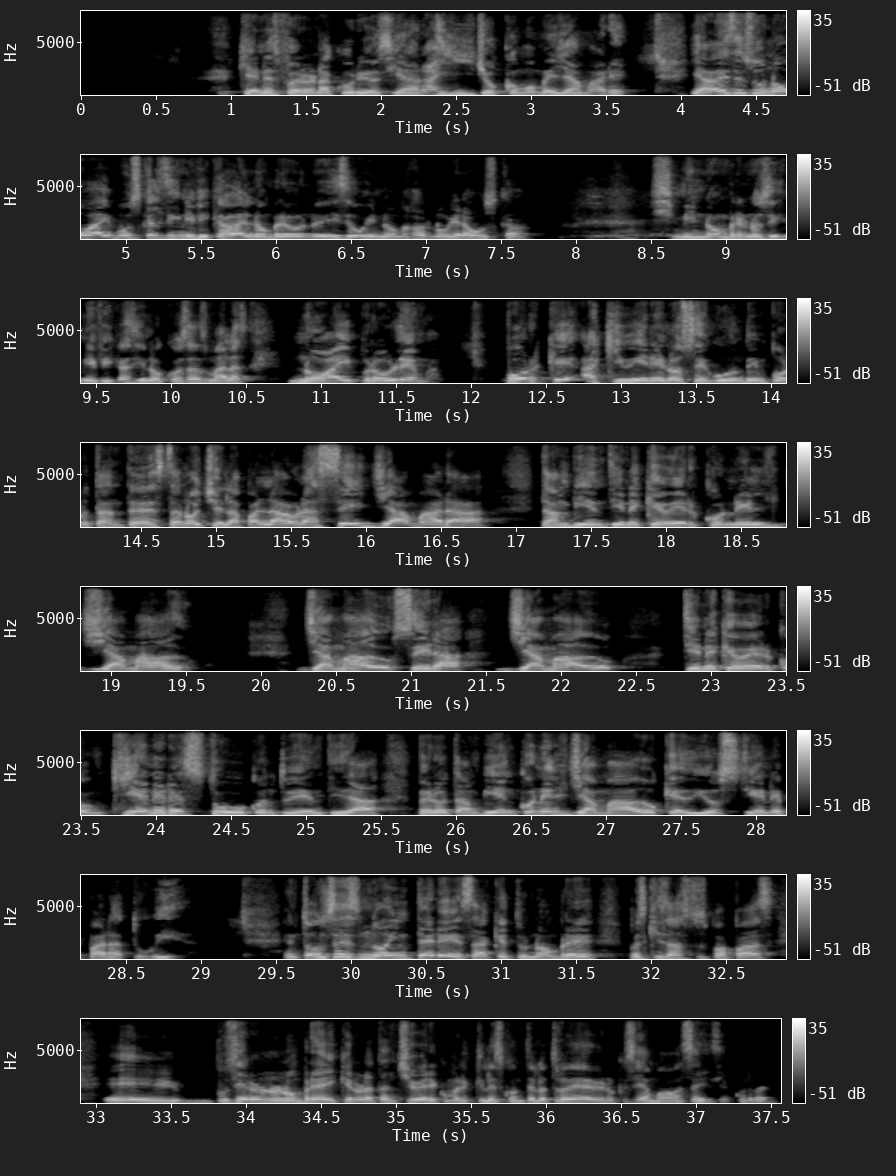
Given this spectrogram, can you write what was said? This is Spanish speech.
Quienes fueron a curiosidad, ay, ¿yo cómo me llamaré? Y a veces uno va y busca el significado del nombre de uno y dice, uy, no, mejor no hubiera buscado. Mi nombre no significa sino cosas malas. No hay problema. Porque aquí viene lo segundo importante de esta noche. La palabra se llamará también tiene que ver con el llamado. Llamado será llamado tiene que ver con quién eres tú, con tu identidad, pero también con el llamado que Dios tiene para tu vida. Entonces no interesa que tu nombre, pues quizás tus papás eh, pusieron un nombre ahí que no era tan chévere como el que les conté el otro día, uno que se llamaba Seis, ¿se acuerdan?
